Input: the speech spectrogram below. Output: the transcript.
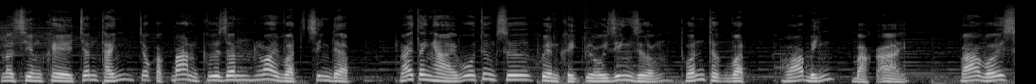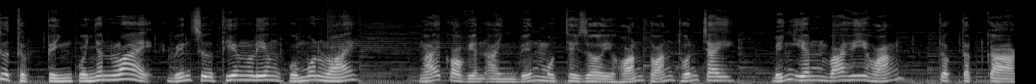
là xiềng khề chân thánh cho các ban cư dân loài vật xinh đẹp Ngài Thanh Hải vô thương sư khuyến khích lối dinh dưỡng, thuấn thực vật, hóa bính, bạc ải. Và với sự thực tính của nhân loại, với sự thiêng liêng của muôn loài, ngãi có viền ảnh với một thế giới hoàn toàn thuấn chay, bình yên và huy hoáng, được tất cả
